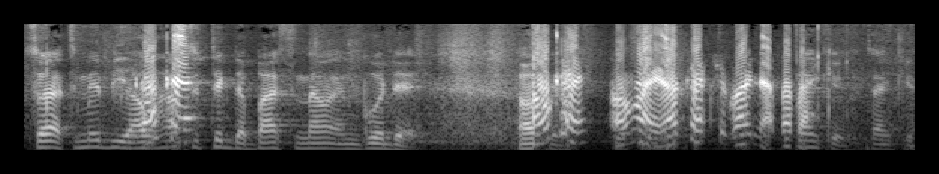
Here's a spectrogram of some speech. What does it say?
so that maybe I'll Okay. have to take the bus now and go there. Okay, all right. I'll text it right now. Bye bye. Thank you, thank you.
